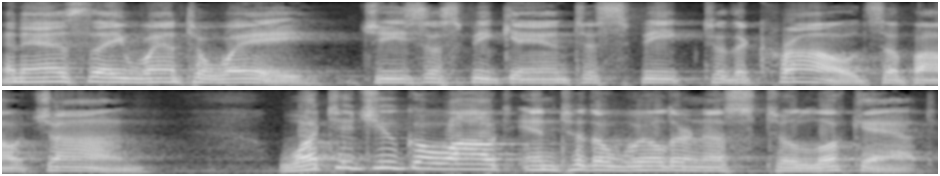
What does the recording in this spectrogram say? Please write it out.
And as they went away, Jesus began to speak to the crowds about John. What did you go out into the wilderness to look at?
